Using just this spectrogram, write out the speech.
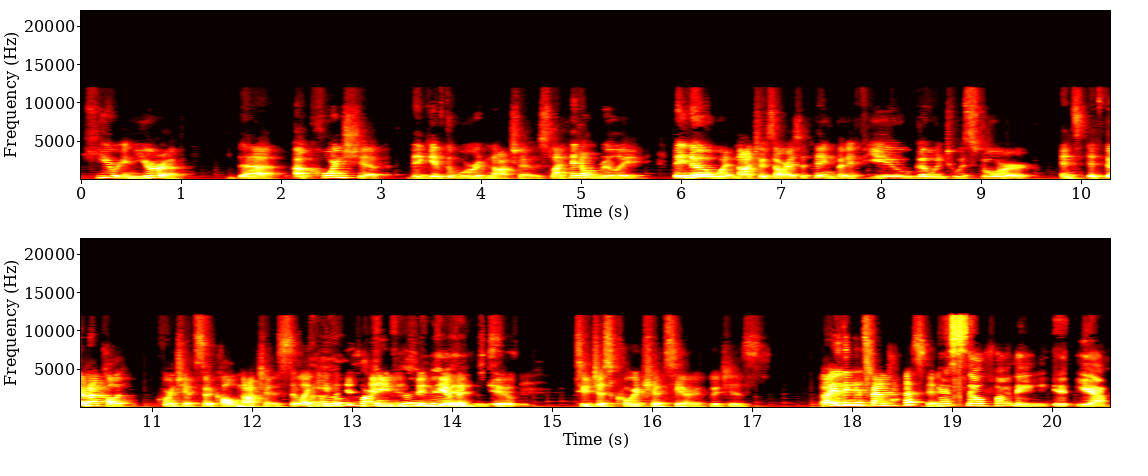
here in Europe, the a corn chip, they give the word nachos. Like they don't really, they know what nachos are as a thing. But if you go into a store and if they're not called corn chips, they're called nachos. So like oh even its name goodness. has been given to to just corn chips here, which is I think it's fantastic. That's so funny. It, yeah.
